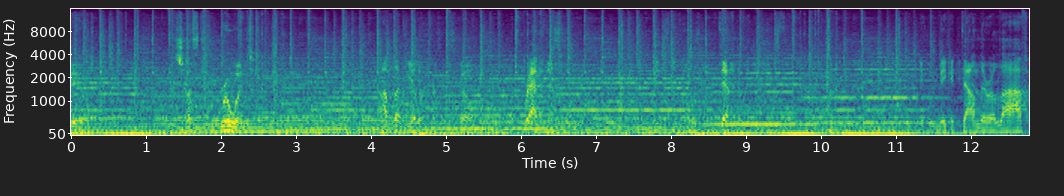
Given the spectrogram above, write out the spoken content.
Just ruined. I've let the other prisoners go, but grab this one. Things he will definitely be useful. If we make it down there alive,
